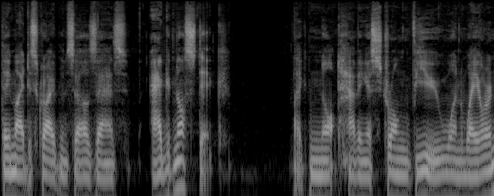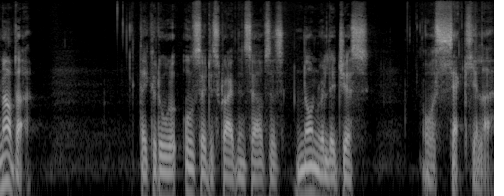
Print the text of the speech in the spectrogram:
They might describe themselves as agnostic, like not having a strong view one way or another. They could also describe themselves as non religious or secular.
